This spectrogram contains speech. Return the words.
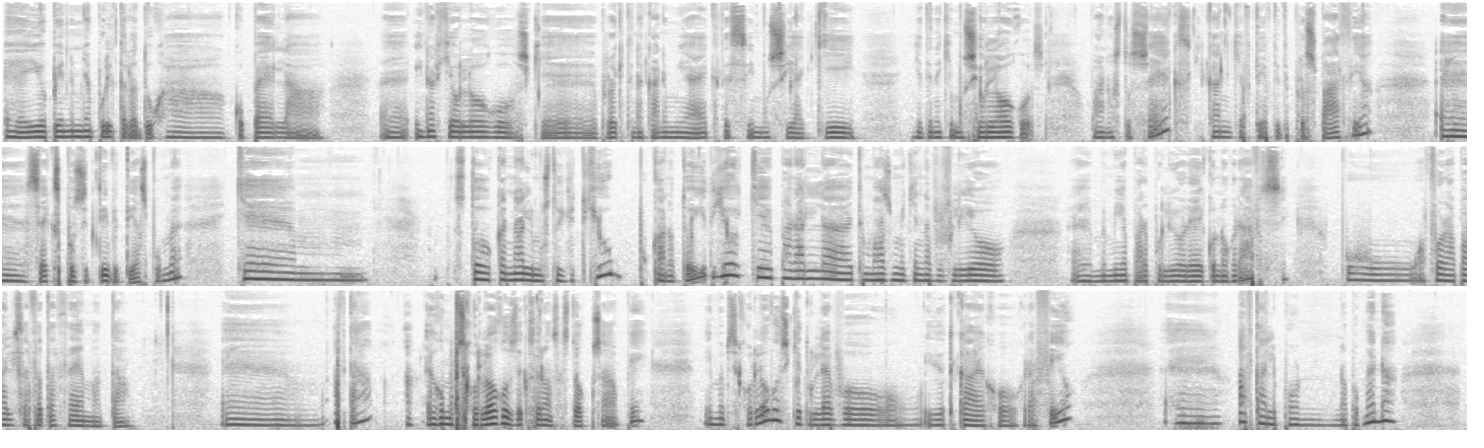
ε, η οποία είναι μια πολύ ταλαντούχα κοπέλα ε, είναι αρχαιολόγος και πρόκειται να κάνει μια έκθεση μουσιακή γιατί είναι και μουσιολόγος πάνω στο σεξ και κάνει και αυτή, αυτή την προσπάθεια. ε, sex positivity ας πούμε και στο κανάλι μου στο YouTube που κάνω το ίδιο και παράλληλα ετοιμάζουμε και ένα βιβλίο ε, με μια πάρα πολύ ωραία εικονογράφηση που αφορά πάλι σε αυτά τα θέματα. Ε, αυτά Α, εγώ είμαι ψυχολόγος, δεν ξέρω αν σας το έχω ξαναπεί. Είμαι ψυχολόγος και δουλεύω ιδιωτικά, έχω γραφείο. Ε, αυτά λοιπόν από μένα.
